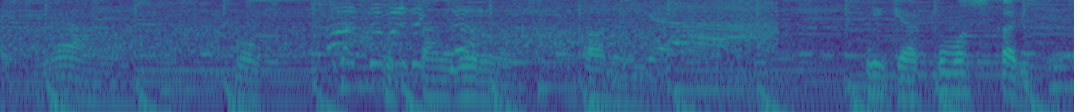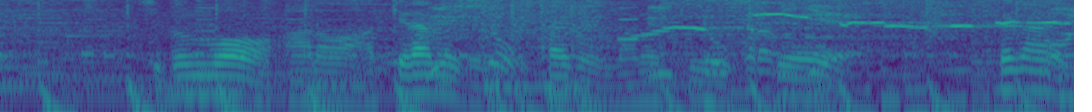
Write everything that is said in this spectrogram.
ですね。あのもうふっちゃんグルの場面に。逆もしっかりで自分もあの諦めずに最後に招きをして防がないと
